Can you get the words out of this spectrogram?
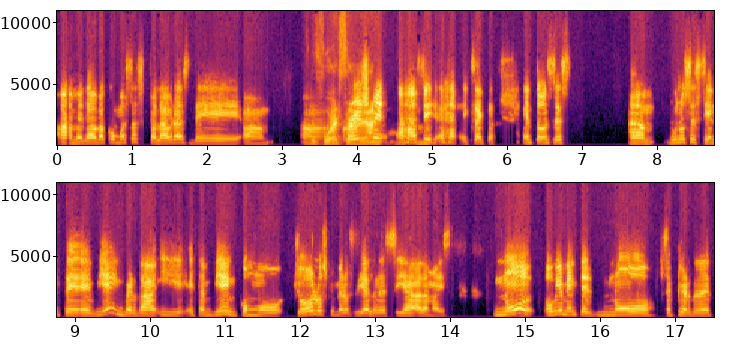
uh, me daba como esas palabras de, um, de fuerza. Ajá, sí, exacto. Entonces, um, uno se siente bien, ¿verdad? Y, y, también como yo los primeros días le decía a Damaris, no, obviamente no se pierde de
